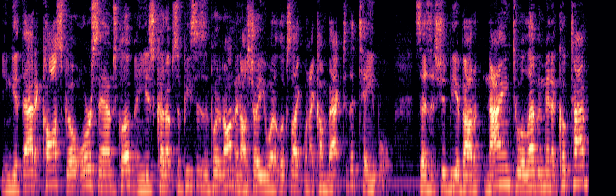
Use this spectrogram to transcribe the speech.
You can get that at Costco or Sam's Club. And you just cut up some pieces and put it on. And I'll show you what it looks like when I come back to the table. It says it should be about a 9 to 11 minute cook time.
